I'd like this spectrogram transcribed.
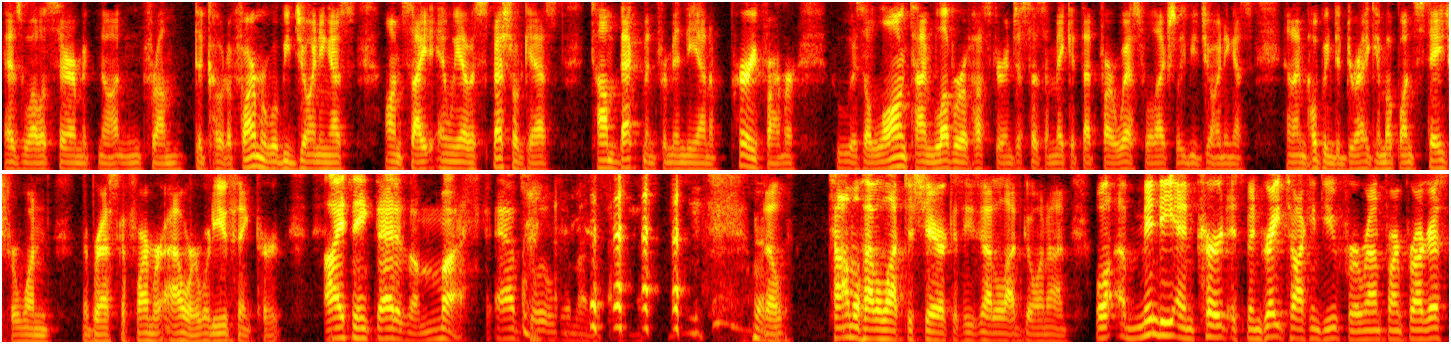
as well as Sarah McNaughton from Dakota Farmer will be joining us on site. And we have a special guest, Tom Bechman from Indiana Prairie Farmer, who is a longtime lover of Husker and just doesn't make it that far west, will actually be joining us. And I'm hoping to drag him up on stage for one Nebraska Farmer Hour. What do you think, Kurt? I think that is a must. Absolutely a must. well, Tom will have a lot to share because he's got a lot going on. Well, uh, Mindy and Kurt, it's been great talking to you for Around Farm Progress,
